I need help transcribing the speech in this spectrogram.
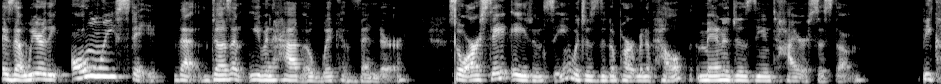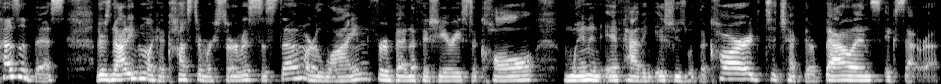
is that we are the only state that doesn't even have a WIC vendor. So our state agency, which is the Department of Health, manages the entire system. Because of this, there's not even like a customer service system or line for beneficiaries to call when and if having issues with the card, to check their balance, etc.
